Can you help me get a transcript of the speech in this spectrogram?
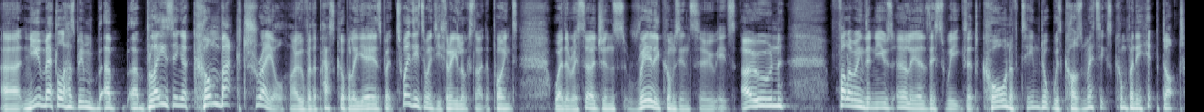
Uh, new metal has been uh, uh, blazing a comeback trail over the past couple of years, but 2023 looks like the point where the resurgence really comes into its own. Following the news earlier this week that Korn have teamed up with cosmetics company HipDot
